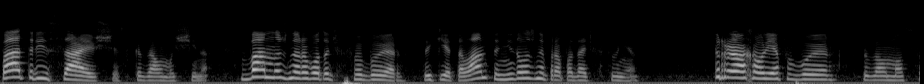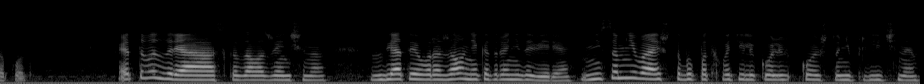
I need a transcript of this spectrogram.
«Потрясающе!» – сказал мужчина. «Вам нужно работать в ФБР. Такие таланты не должны пропадать в туне». «Трахал я ФБР!» – сказал Массакот. «Это вы зря», — сказала женщина. Взгляд ее выражал некоторое недоверие. «Не сомневаюсь, чтобы подхватили кое-что неприличное».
